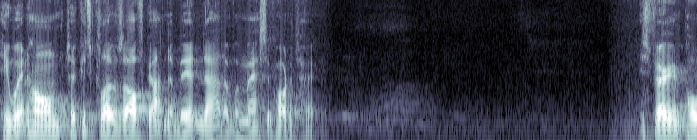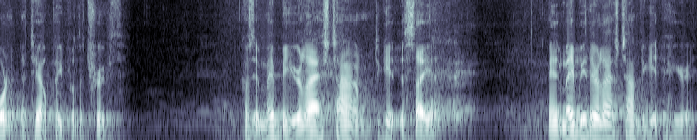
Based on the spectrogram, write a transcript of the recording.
He went home, took his clothes off, got into bed, and died of a massive heart attack. It's very important to tell people the truth because it may be your last time to get to say it, and it may be their last time to get to hear it.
